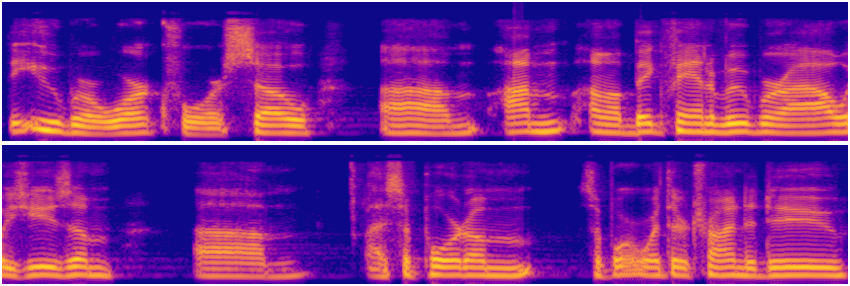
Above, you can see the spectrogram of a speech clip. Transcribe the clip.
the Uber workforce. So um, I'm I'm a big fan of Uber. I always use them. Um, I support them, support what they're trying to do.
